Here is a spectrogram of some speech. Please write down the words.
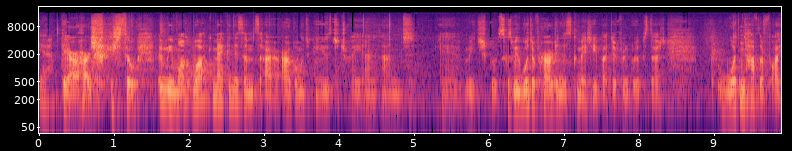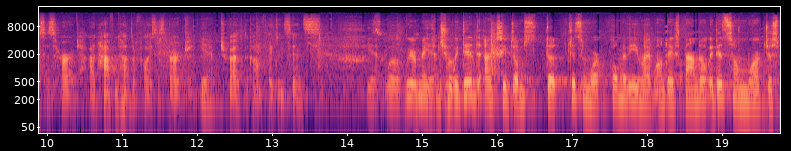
yeah. they are hard to reach. So, I mean, what, what mechanisms are, are going to be used to try and, and uh, reach groups? Because we would have heard in this committee about different groups that wouldn't have their voices heard and haven't had their voices heard yeah. throughout the conflict and since. Yeah, well, we were making yeah, sure we did actually did some work. Paul, maybe you might want to expand on. it. We did some work just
